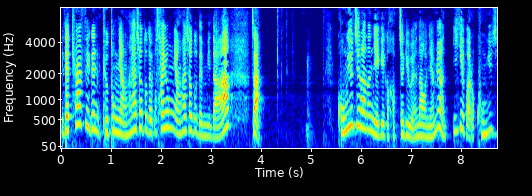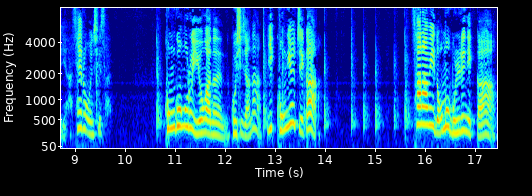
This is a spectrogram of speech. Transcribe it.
이때 트래픽은 교통량 하셔도 되고 사용량 하셔도 됩니다. 자, 공유지라는 얘기가 갑자기 왜 나오냐면 이게 바로 공유지야. 새로운 시설. 공공으로 이용하는 곳이잖아. 이 공유지가 사람이 너무 몰리니까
